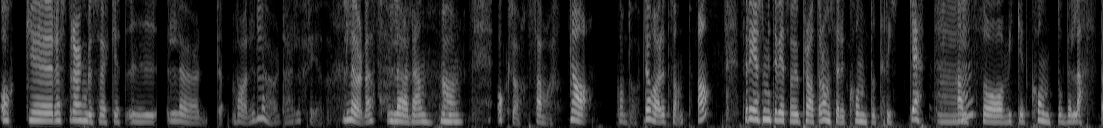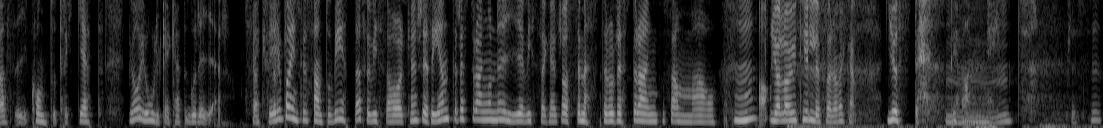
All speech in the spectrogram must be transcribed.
Och eh, restaurangbesöket i lördag, var det lördag eller fredag? Lördags. Lördagen. Ja. Mm. Också samma ja, konto. Du har ett sånt? Ja. För er som inte vet vad vi pratar om så är det kontotricket. Mm. Alltså vilket konto belastas i kontotricket. Vi har ju olika kategorier. Så det är bara intressant att veta för vissa har kanske rent restaurang och nöje, vissa kanske har semester och restaurang på samma. Och... Mm. Ja. Jag la ju till det förra veckan. Just det, det var Mm. nytt. Precis.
